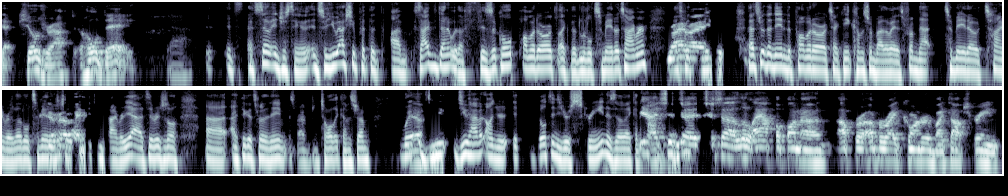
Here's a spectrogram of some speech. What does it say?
that kills your after whole day. Yeah it's it's so interesting. And so you actually put the um because I've done it with a physical Pomodoro, like the little tomato timer. Right, that's right. Name, that's where the name of the Pomodoro technique comes from. By the way, it's from that tomato timer, little tomato right. timer. Yeah, it's the original. Uh, I think that's where the name. I've been told it comes from. Where yeah. do you do you have it on your it built into your screen? Is there like an yeah? It's just a, it's just a little app up on the upper upper right corner of my top screen.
